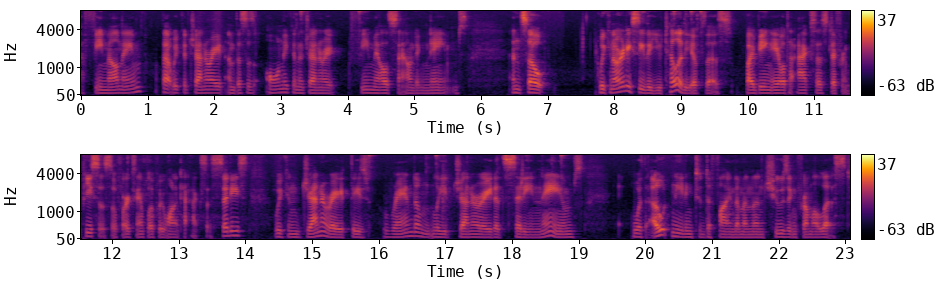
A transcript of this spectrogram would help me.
a female name that we could generate, and this is only going to generate female sounding names. And so we can already see the utility of this by being able to access different pieces. So for example, if we wanted to access cities, we can generate these randomly generated city names without needing to define them and then choosing from a list.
